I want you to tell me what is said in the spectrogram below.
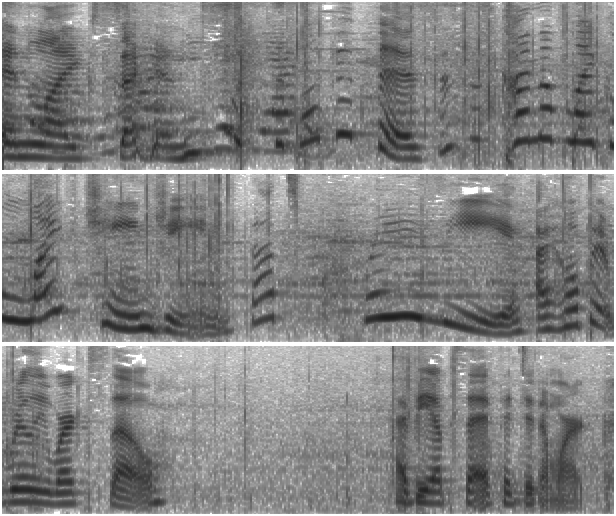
in like seconds. Look at this. This is kind of like life changing. That's crazy. I hope it really works though. I'd be upset if it didn't work.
